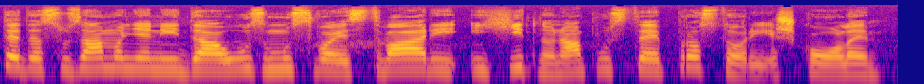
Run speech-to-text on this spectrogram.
te da su zamoljeni da uzmu svoje stvari i hitno napuste prostorije škole.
